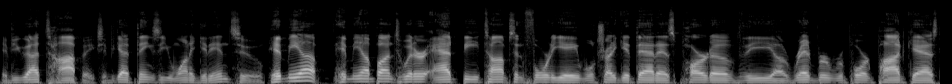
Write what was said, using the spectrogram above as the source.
if you've got topics, if you've got things that you want to get into, hit me up. Hit me up on Twitter at b thompson 48. We'll try to get that as part of the uh, Redbird Report podcast.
